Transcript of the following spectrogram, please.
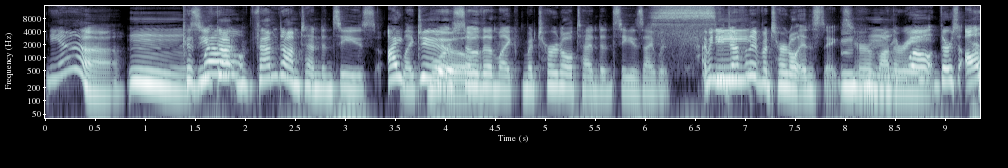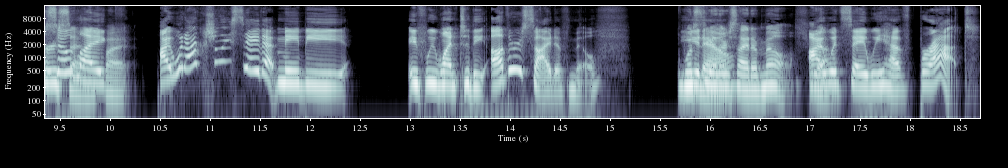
Yeah, because because you've got femdom tendencies. I like do. more so than like maternal tendencies. I would. I mean, you definitely have maternal instincts. You're a Mhm. mothery. Well, there's also person, like but I would actually say that maybe if we went to the other side of MILF, what's you the other side of MILF? I would say we have Brat.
